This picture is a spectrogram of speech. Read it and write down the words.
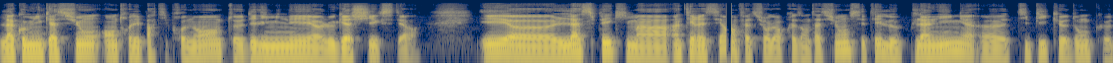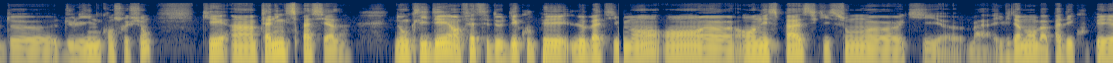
la communication entre les parties prenantes, d'éliminer, heu, le gâchis et cetera et heu, l'aspect qui m'a intéressé, en fait, sur leur présentation, c'était le planning, typique donc de du Lean Construction, qui est un planning spatial. Donc l'idée, en fait, c'est de découper le bâtiment en, heu, en espaces qui sont, heu, qui, heu, bah, évidemment, on va pas découper,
